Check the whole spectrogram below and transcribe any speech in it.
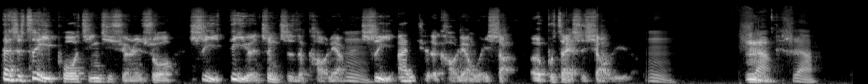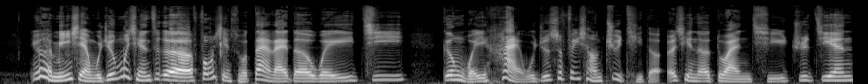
但是这一波，经济学人说是以地缘政治的考量，嗯、是以安全的考量为上，而不再是效率了。嗯，是啊，嗯、是啊，因为很明显，我觉得目前这个风险所带来的危机。跟危害，我觉得是非常具体的，而且呢，短期之间，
